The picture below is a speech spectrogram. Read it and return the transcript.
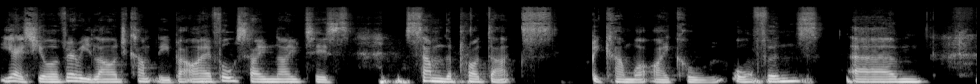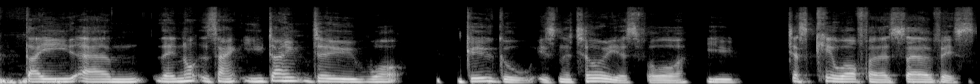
yes, you're a very large company, but I have also noticed some of the products become what I call orphans. Um, they um, they're not exact. You don't do what Google is notorious for. You just kill off a service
